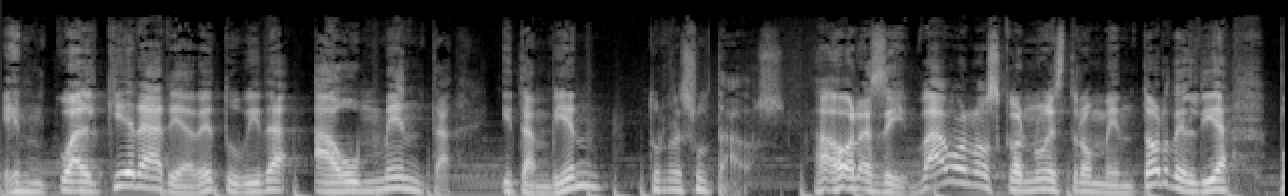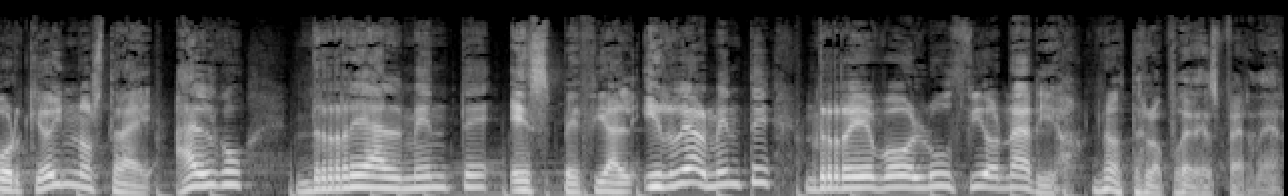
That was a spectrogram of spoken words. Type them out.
en cualquier área de tu vida aumenta y también tus resultados. Ahora sí, vámonos con nuestro mentor del día porque hoy nos trae algo realmente especial y realmente revolucionario. No te lo puedes perder.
